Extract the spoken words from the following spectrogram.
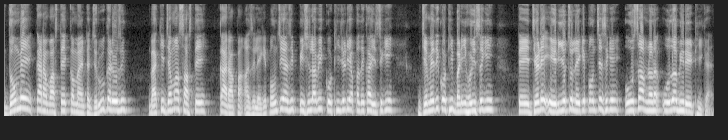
ਦੋਵੇਂ ਘਰਾਂ ਵਾਸਤੇ ਕਮੈਂਟ ਜ਼ਰੂਰ ਕਰਿਓ ਜੀ। ਬਾਕੀ ਜਮਾ ਸਸਤੇ ਘਰ ਆਪਾਂ ਅੱਜ ਲੈ ਕੇ ਪਹੁੰਚੇ ਹਾਂ ਜੀ। ਪਿਛਲਾ ਵੀ ਕੋਠੀ ਜਿਹੜੀ ਆਪਾਂ ਦਿਖਾਈ ਸੀਗੀ, ਜਿਵੇਂ ਦੀ ਕੋਠੀ ਬਣੀ ਹੋਈ ਸੀਗੀ ਤੇ ਜਿਹੜੇ ਏਰੀਆ ਚੋਂ ਲੈ ਕੇ ਪਹੁੰਚੇ ਸੀਗੇ, ਉਸ ਹਿਸਾਬ ਨਾਲ ਉਹਦਾ ਵੀ ਰੇਟ ਠੀਕ ਹੈ।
